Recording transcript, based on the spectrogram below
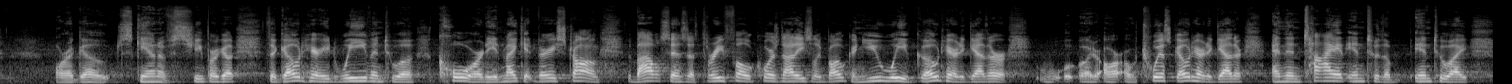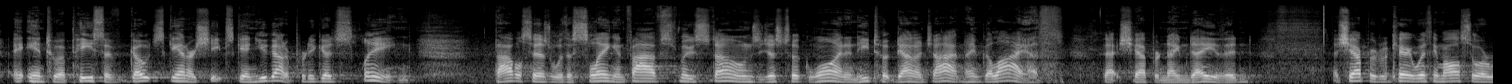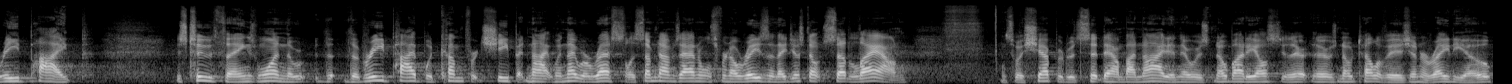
or a goat, skin of sheep or goat. The goat hair he'd weave into a cord, he'd make it very strong. The Bible says a threefold cord is not easily broken. You weave goat hair together or, or, or, twist goat hair together and then tie it into, the, into, a, into a piece of goat skin or sheep skin. You got a pretty good sling. Bible says with a sling and five smooth stones, it just took one, and he took down a giant named Goliath, that shepherd named David. A shepherd would carry with him also a reed pipe. There's two things. One, the, the, the, reed pipe would comfort sheep at night when they were restless. Sometimes animals, for no reason, they just don't settle down. And so a shepherd would sit down by night, and there was nobody else there. There was no television or radio.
